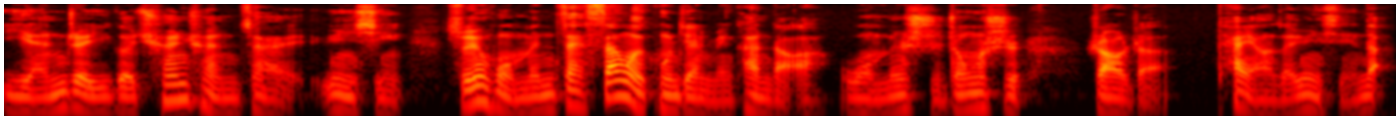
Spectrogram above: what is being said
沿着一个圈圈在运行。所以我们在三维空间里面看到啊，我们始终是绕着太阳在运行的，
